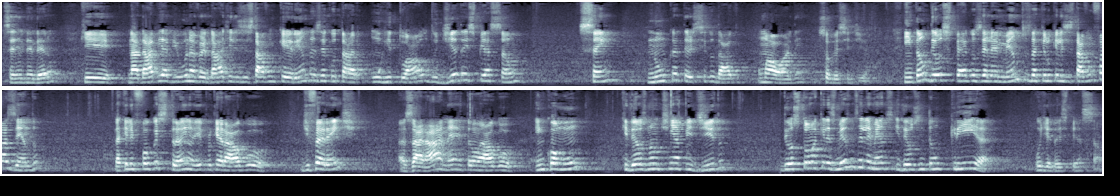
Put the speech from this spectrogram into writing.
Vocês entenderam? Que Nadab e Abiú, na verdade, eles estavam querendo executar um ritual do dia da expiação sem nunca ter sido dado uma ordem sobre esse dia. Então Deus pega os elementos daquilo que eles estavam fazendo, daquele fogo estranho aí, porque era algo diferente, zará, né? Então é algo incomum que Deus não tinha pedido. Deus toma aqueles mesmos elementos e Deus então cria o dia da expiação.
